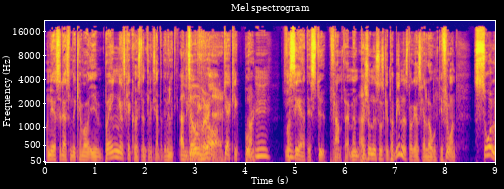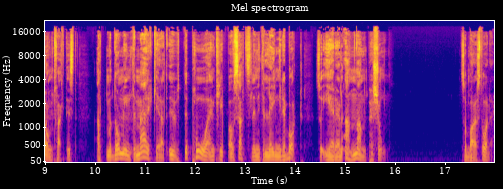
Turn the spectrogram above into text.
Och det är sådär som det kan vara i, på engelska kusten till exempel. Det är väldigt Ja, liksom, Dover där. raka klippor. Mm. Man ser att det är stup framför. Men personen som ska ta bilden står ganska långt ifrån. Så långt faktiskt att de inte märker att ute på en klippavsats lite längre bort så är det en annan person. Som bara står där.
